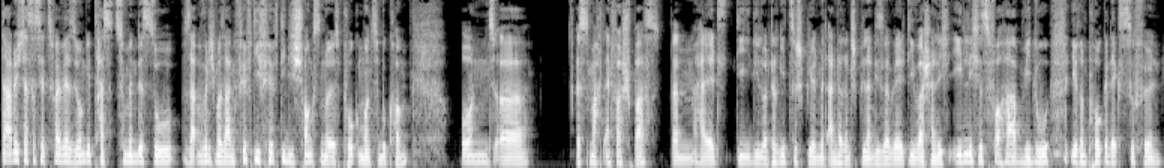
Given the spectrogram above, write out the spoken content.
dadurch, dass es jetzt zwei Versionen gibt, hast du zumindest so, würde ich mal sagen, 50-50 die Chance, ein neues Pokémon zu bekommen. Und äh, es macht einfach Spaß, dann halt die, die Lotterie zu spielen mit anderen Spielern dieser Welt, die wahrscheinlich ähnliches vorhaben wie du, ihren Pokédex zu füllen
